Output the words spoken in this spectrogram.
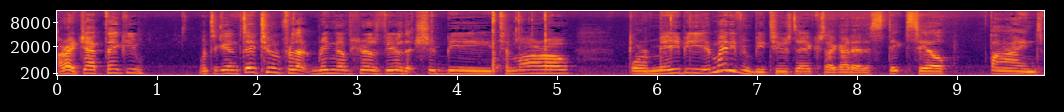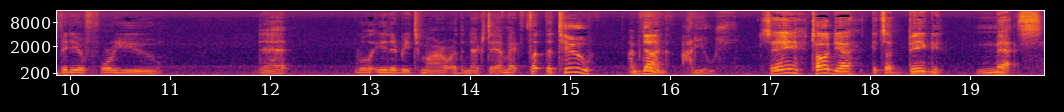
Alright, Jap, thank you. Once again, stay tuned for that Ring of Heroes video that should be tomorrow. Or maybe, it might even be Tuesday, because I got an estate sale finds video for you that will either be tomorrow or the next day. I might flip the two. I'm done. Adios. See? Told you. It's a big mess.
